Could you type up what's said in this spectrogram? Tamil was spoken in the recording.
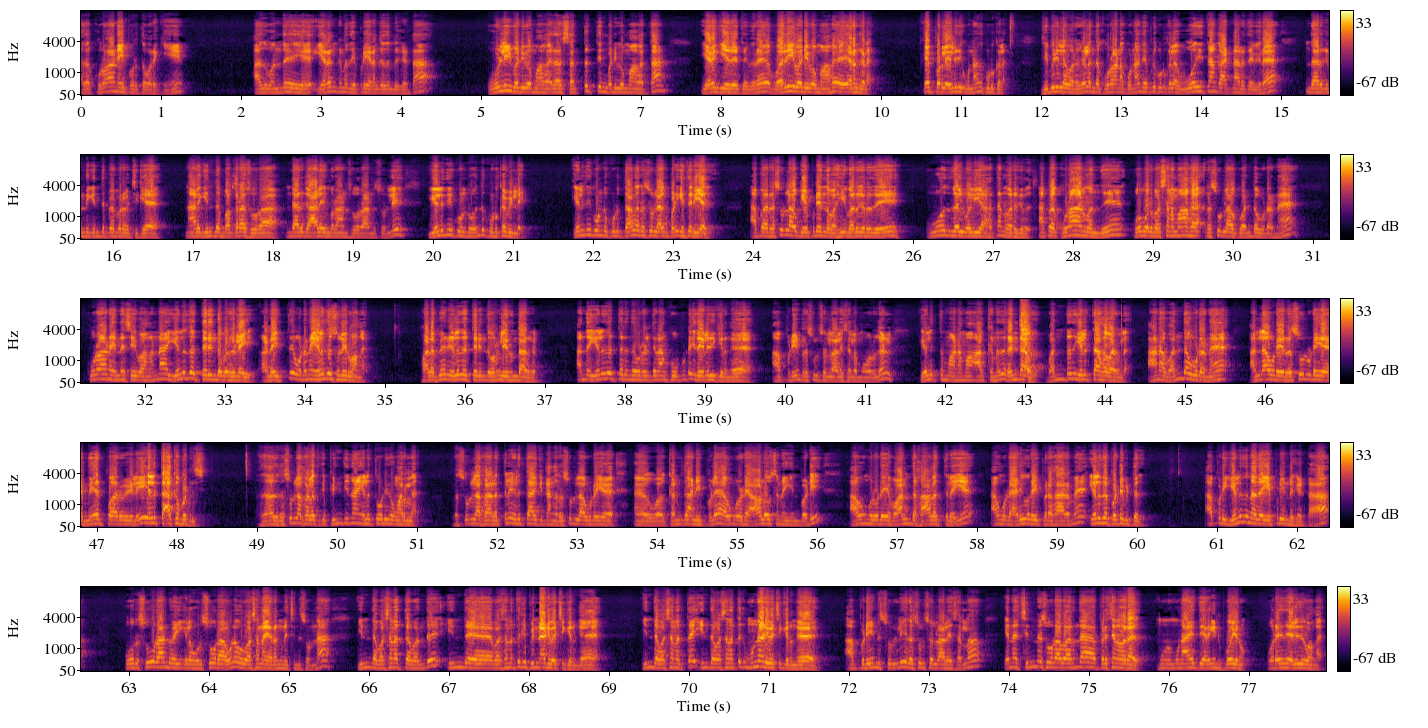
அதை குரானை பொறுத்த வரைக்கும் அது வந்து இறங்குனது எப்படி இறங்குதுன்னு கேட்டால் ஒளி வடிவமாக அதாவது சத்தத்தின் வடிவமாகத்தான் இறங்கியதே தவிர வரி வடிவமாக இறங்கலை. பேப்பரில் எழுதி கொண்டாந்து கொடுக்கல. ஜிபிரில் அவர்கள் அந்த குரானை கொண்டாந்து எப்படி கொடுக்கல? ஓதி தான் காட்டினாரே தவிர இந்த இருக்கு இன்னைக்கு இந்த பேப்பரை வச்சுக்க நாளைக்கு இந்த பக்ரா சூரா இந்த இருக்கு ஆலை இம்ரான் சூரான்னு சொல்லி எழுதி கொண்டு வந்து கொடுக்கவில்லை. எழுதி கொண்டு கொடுத்தாலும் ரசூல்லாவுக்கு படிக்க தெரியாது. அப்போ ரசூல்லாவுக்கு எப்படி அந்த வகை வருகிறது? ஓதுதல் வழியாகத்தான் வருகிறது. அப்ப குரான் வந்து ஒவ்வொரு வசனமாக ரசூல்லாவுக்கு வந்த உடனே குரானை என்ன செய்வாங்கன்னா எழுத தெரிந்தவர்களை அழைத்து உடனே எழுத சொல்லிடுவாங்க பல பேர் எழுத தெரிந்தவர்கள் இருந்தார்கள். அந்த எழுத தெரிந்தவர்கள்ட்ட நான் கூப்பிட்டு இதை எழுதிக்கிறங்க அப்படின்னு ரசூல் சல்லா அலிசல்லாம் அவர்கள் எழுத்துமானமா ஆக்குனது ரெண்டாவது. வந்தது எழுத்தாக வரல. ஆனா வந்த உடனே அல்லாவுடைய ரசூலுடைய மேற்பார்வையிலேயே எழுத்தாக்கப்பட்டுச்சு அதாவது ரசூல்லா காலத்துக்கு பிந்தி தான் எழுத்து வடிவம் வரல. ரசுல்லா காலத்தில் எழுத்தாக்கிட்டாங்க. ரசூல்லாவுடைய கண்காணிப்பில் அவங்களுடைய ஆலோசனையின்படி அவங்களுடைய வாழ்ந்த காலத்திலேயே அவங்களுடைய அறிவுரை பிரகாரமே எழுதப்பட்டு விட்டது. அப்படி எழுதுனதை எப்படின்னு கேட்டால் ஒரு சூறாண்டு வைங்களேன் ஒரு சூறாவில் ஒரு வசனம் இறங்குனுச்சுன்னு சொன்னால் இந்த வசனத்தை வந்து இந்த வசனத்துக்கு பின்னாடி வச்சுக்கிறங்க இந்த வசனத்தை இந்த வசனத்துக்கு முன்னாடி வச்சுக்கிறங்க அப்படின்னு சொல்லி ரசூல் சொல்லாலே சொல்லலாம் ஏன்னா சின்ன சூறாவாக இருந்தால் பிரச்சனை வராது. மூணு மூணாயிரத்தி இறங்கிட்டு போயிடும் ஒரே இதை எழுதிடுவாங்க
